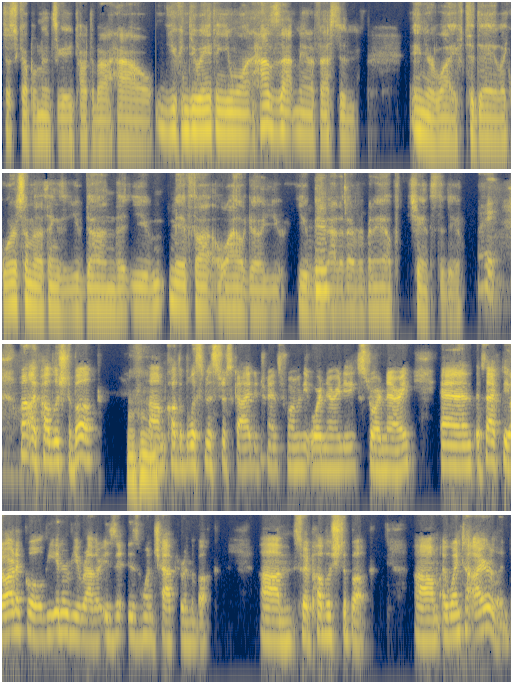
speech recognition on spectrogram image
just a couple minutes ago you talked about how you can do anything you want. How's that manifested in your life today? Like what are some of the things that you've done that you may have thought a while ago you you may mm-hmm. not have ever been able a chance to do? Right. Well i published a book mm-hmm. um, called the bliss mistress guide to transforming the ordinary to the extraordinary. And in fact the article the interview rather is is one chapter in the book. Um, so i published a book. Um, i went to ireland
